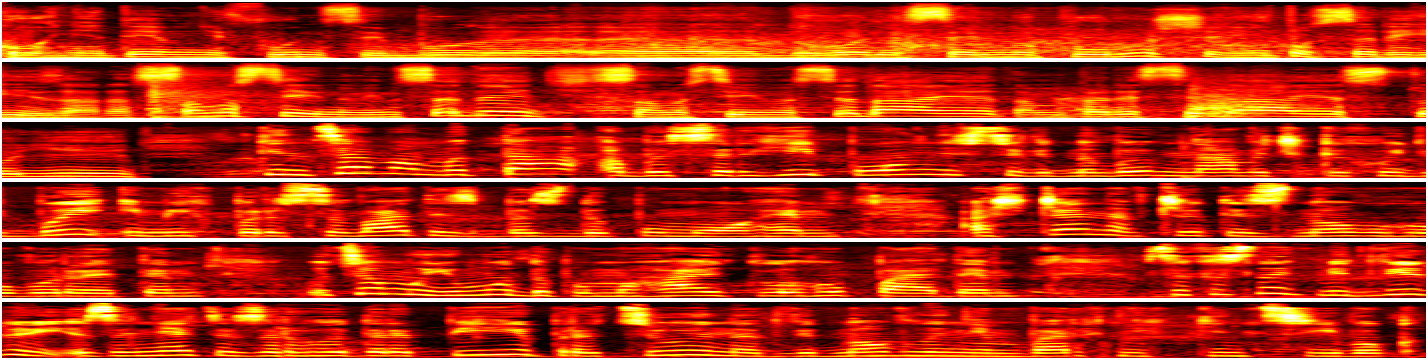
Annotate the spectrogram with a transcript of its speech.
Когнітивні функції були е, доволі сильно порушені. Ну, Сергій зараз самостійно він сидить, самостійно сідає, там пересідає, стоїть. Кінцева мета, аби Сергій повністю відновив навички ходьби і міг пересуватись без допомоги, а ще навчитись знову говорити. У цьому йому допомагають логопеди. Захисник відвідує і заняття з ерготерапії працює над відновленням верхніх кінцівок.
